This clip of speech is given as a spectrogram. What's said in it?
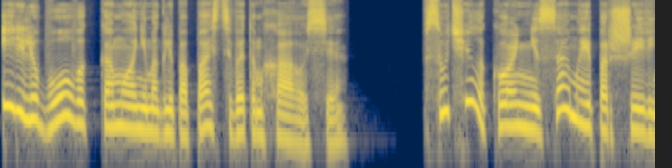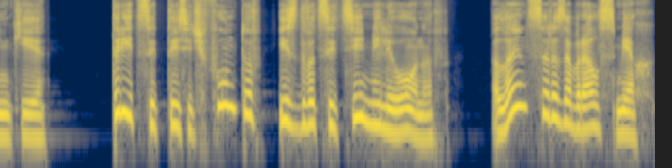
или любого, к кому они могли попасть в этом хаосе. Всучила Конни самые паршивенькие — 30 тысяч фунтов из 20 миллионов. Лэнса разобрал смех.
